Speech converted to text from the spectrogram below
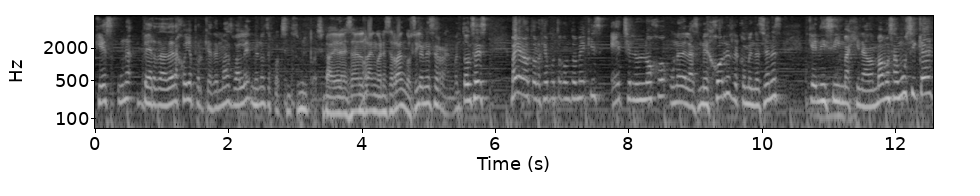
que es una verdadera joya porque además vale menos de 400 mil pesos. Está en el rango, en ese rango, sí. Está en ese rango. Entonces, vayan a autología.com.mx, échenle un ojo, una de las mejores recomendaciones que ni se imaginaban. Vamos a música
